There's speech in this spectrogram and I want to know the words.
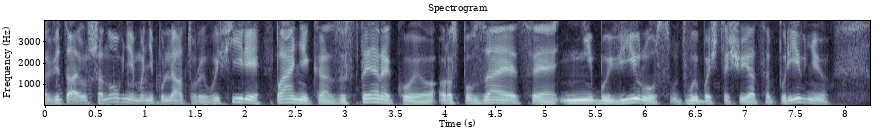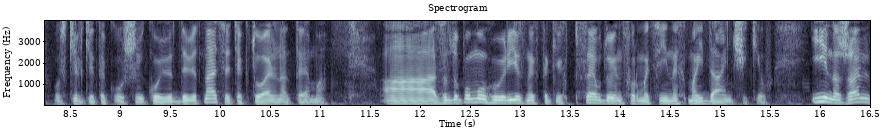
Вітаю, шановні маніпулятори в ефірі. Паніка з істерикою розповзається, ніби вірус. От вибачте, що я це порівнюю, оскільки також і COVID-19 актуальна тема. А за допомогою різних таких псевдоінформаційних майданчиків. І, на жаль,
